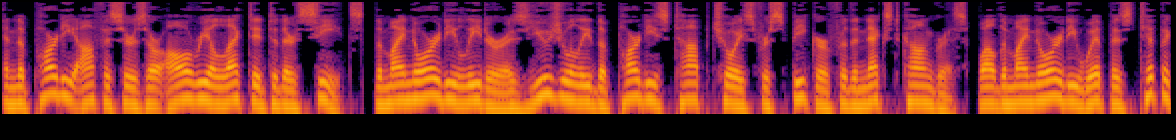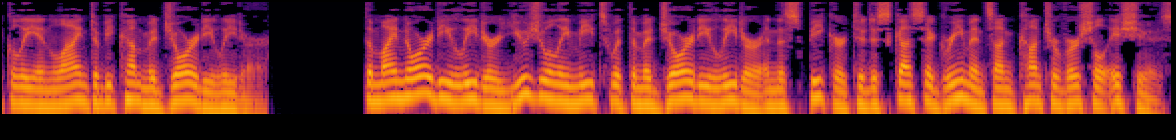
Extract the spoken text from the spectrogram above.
and the party officers are all re-elected to their seats, the minority leader is usually the party's top choice for Speaker for the next Congress, while the minority whip is typically in line to become majority leader. The minority leader usually meets with the majority leader and the Speaker to discuss agreements on controversial issues.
